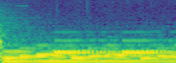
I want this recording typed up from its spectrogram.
you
